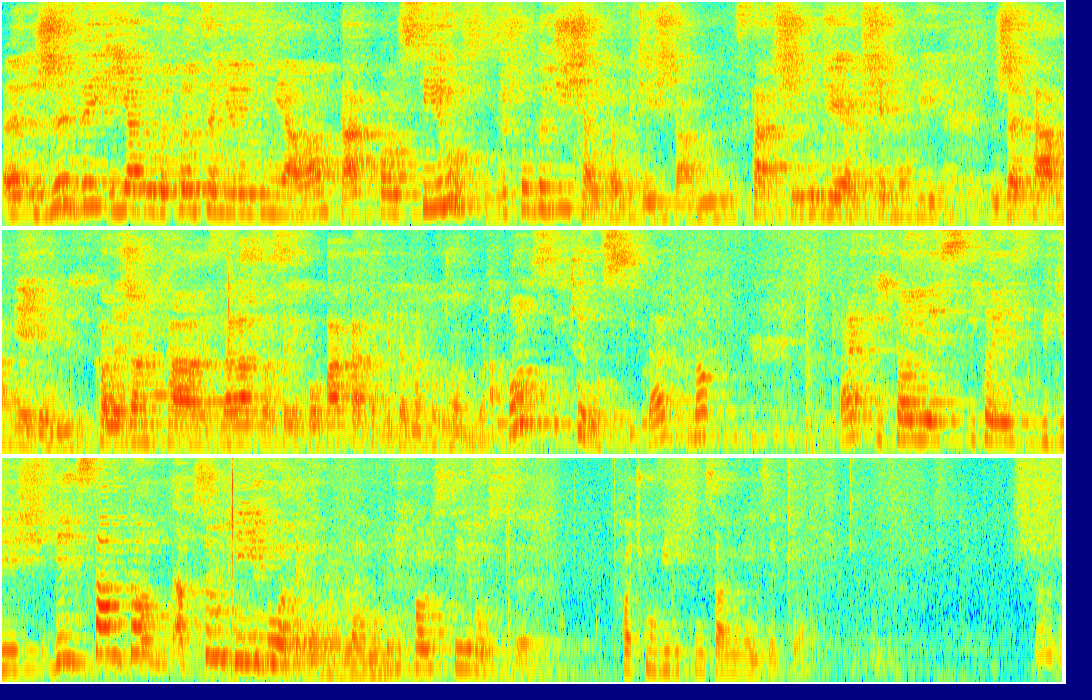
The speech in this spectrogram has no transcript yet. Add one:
e, żywy i ja go do końca nie rozumiałam, tak? Polski i ruski. Zresztą do dzisiaj to gdzieś tam starsi ludzie, jak się mówi, że tam, nie wiem, koleżanka znalazła sobie chłopaka, to pyta na początku, a polski czy ruski, tak? No, tak? I to jest, i to jest gdzieś, więc tam to absolutnie nie było tego problemu. Byli polscy i ruscy, choć mówili w tym samym języku. Bardzo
